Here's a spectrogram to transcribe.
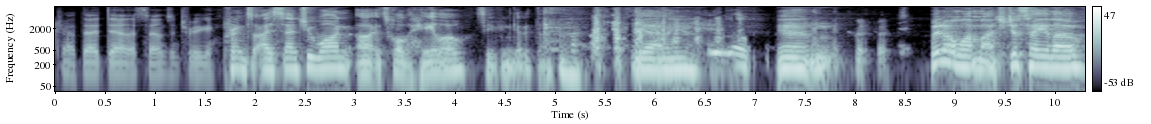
Jot that down. That sounds intriguing. Prince, I sent you one. Uh, it's called Halo. See if you can get it done. yeah, yeah, yeah. We, we don't want much. Just Halo.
